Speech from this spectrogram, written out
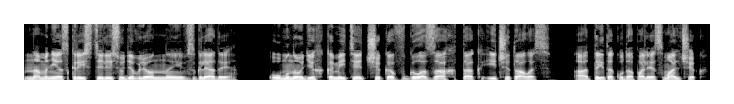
На мне скрестились удивленные взгляды. У многих комитетчиков в глазах так и читалось. «А ты-то куда полез, мальчик?»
